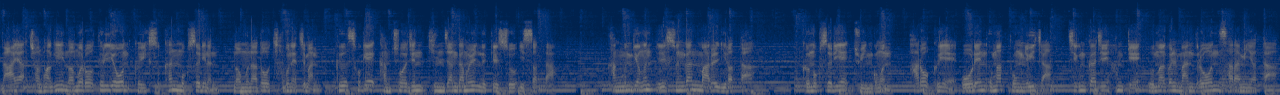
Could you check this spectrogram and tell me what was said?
나야 전화기 너머로 들려온 그 익숙한 목소리는 너무나도 차분했지만 그 속에 감추어진 긴장감을 느낄 수 있었다. 강문경은 일순간 말을 잃었다. 그 목소리의 주인공은 바로 그의 오랜 음악 동료이자 지금까지 함께 음악을 만들어 온 사람이었다.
